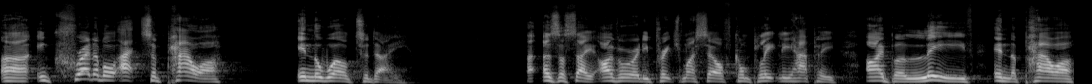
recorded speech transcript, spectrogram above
uh, incredible acts of power in the world today. As I say, I've already preached myself completely happy. I believe in the power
